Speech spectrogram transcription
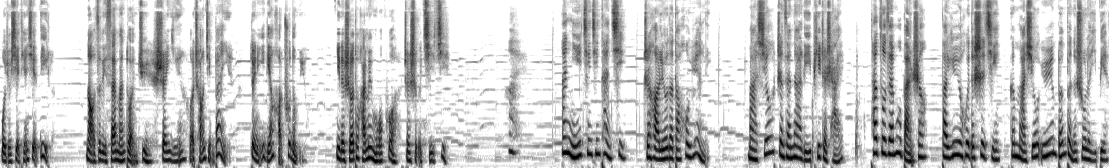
我就谢天谢地了。脑子里塞满短句、呻吟和场景扮演，对你一点好处都没有。你的舌头还没磨破，真是个奇迹。唉，安妮轻轻叹气，只好溜达到后院里。马修正在那里劈着柴，他坐在木板上，把音乐会的事情跟马修原原本本的说了一遍。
